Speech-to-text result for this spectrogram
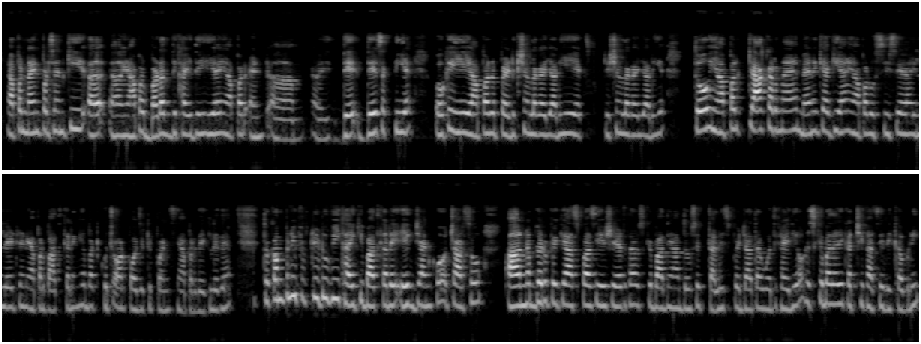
यहाँ पर 9 परसेंट की यहाँ पर बढ़त दिखाई दी है यहाँ पर एंड दे, दे सकती है। ओके ये यहाँ पर प्रेडिक्शन लगाई जा रही है एक्सपेक्टेशन लगाई जा रही है। तो यहाँ पर क्या करना है? मैंने क्या किया है? यहाँ पर उसी से रिलेटेड यहाँ पर बात करेंगे बट कुछ और पॉजिटिव पॉइंट्स यहाँ पर देख लेते हैं। तो कंपनी 52 वीक हाई की बात करें, एक जैन को चार सौ नब्बे रुपए के आसपास ये शेयर था, उसके बाद यहाँ दो सौ इकतालीस पे जाता हुआ दिखाई दिया, और उसके बाद एक अच्छी खासी रिकवरी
